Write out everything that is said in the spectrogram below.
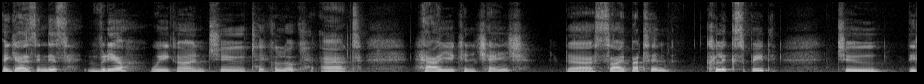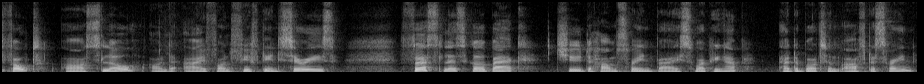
Hey guys, in this video, we're going to take a look at how you can change the side button click speed to default or slow on the iPhone 15 series. First, let's go back to the home screen by swiping up at the bottom of the screen.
